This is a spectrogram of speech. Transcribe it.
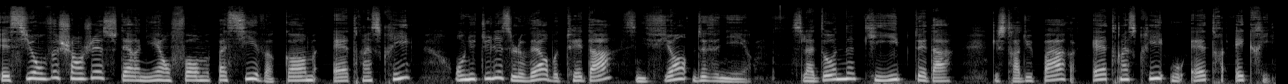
Et si on veut changer ce dernier en forme passive comme être inscrit, on utilise le verbe 되다 signifiant devenir. Cela donne 기입되다 qui se traduit par être inscrit ou être écrit.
